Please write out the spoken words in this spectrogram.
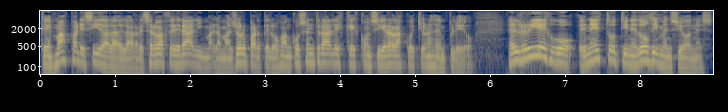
que es más parecida a la de la Reserva Federal y la mayor parte de los bancos centrales, que es considerar las cuestiones de empleo. El riesgo en esto tiene dos dimensiones.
